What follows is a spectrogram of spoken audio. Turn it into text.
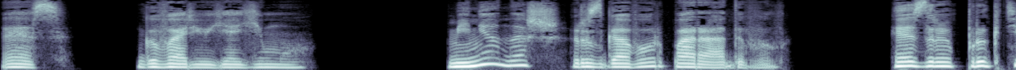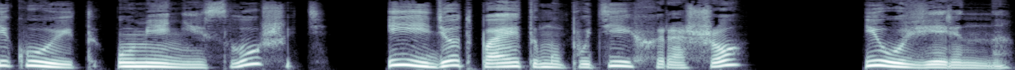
Эс», — говорю я ему. Меня наш разговор порадовал. Эзра практикует умение слушать и идет по этому пути хорошо и уверенно.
